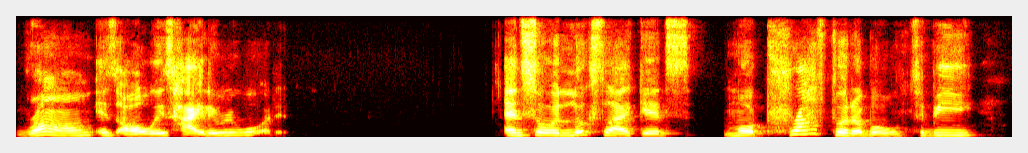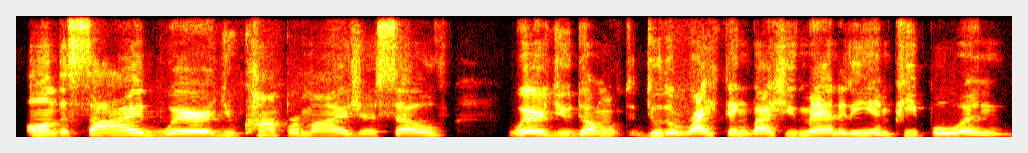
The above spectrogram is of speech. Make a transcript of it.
Wrong is always highly rewarded. And so it looks like it's more profitable to be on the side where you compromise yourself, where you don't do the right thing by humanity and people and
